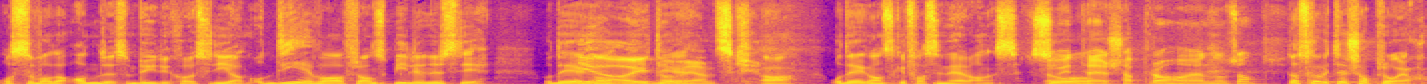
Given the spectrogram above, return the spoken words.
og så var det andre som bygde karosseriene. Og det var fransk bilindustri. Og det er Ja, italiensk. Det, ja, og det er ganske fascinerende. Så Skal vi til Chapron eller noe sånt? da skal vi til Chapron, ja.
